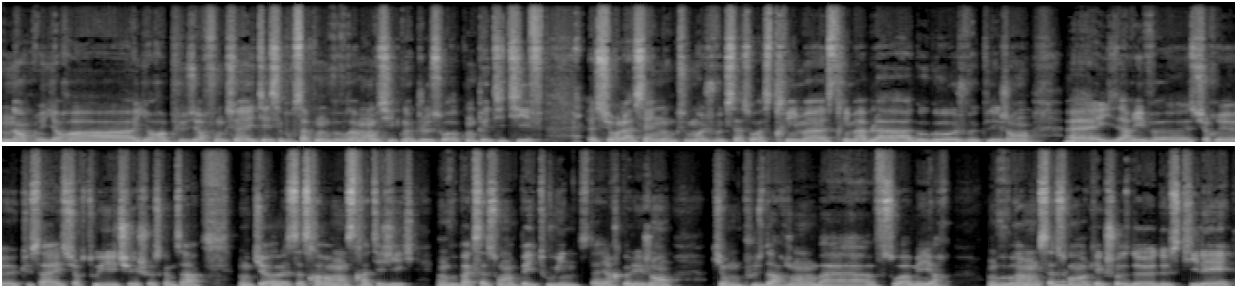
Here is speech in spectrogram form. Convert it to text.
Non, il y aura, il y aura plusieurs fonctionnalités. C'est pour ça qu'on veut vraiment aussi que notre jeu soit compétitif euh, sur la scène. Donc moi, je veux que ça soit stream, euh, streamable à, gogo. Je veux que les gens, euh, ils arrivent sur, que ça aille sur Twitch et des choses comme ça. Donc ça sera vraiment stratégique. On veut pas que ça soit un pay to win, c'est-à-dire que les gens qui ont plus d'argent bah, soient meilleurs. On veut vraiment que ça soit quelque chose de, de skillé,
